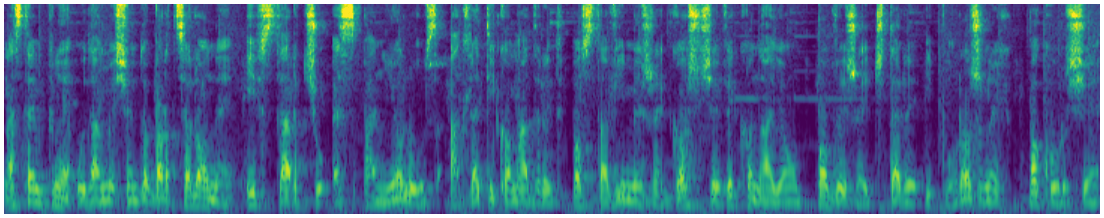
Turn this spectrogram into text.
Następnie udamy się do Barcelony i w starciu Espaniolu z Atletico Madryt postawimy, że goście wykonają powyżej 4,5 rożnych po kursie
